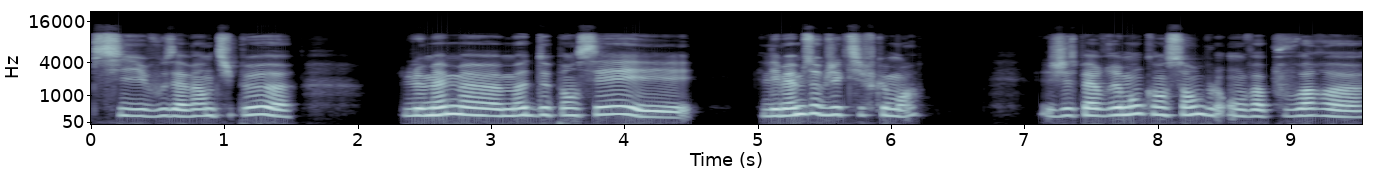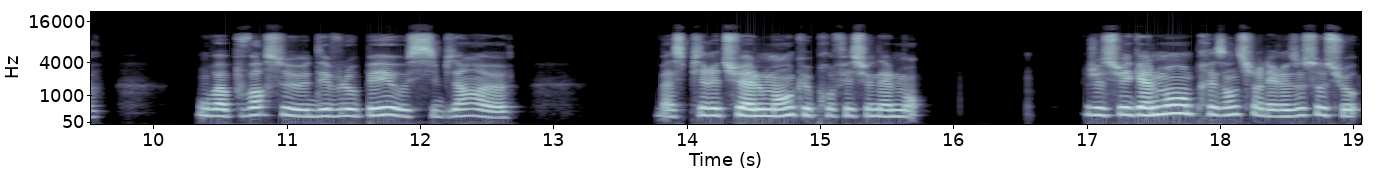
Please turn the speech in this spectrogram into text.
si vous avez un petit peu le même mode de pensée et les mêmes objectifs que moi. J'espère vraiment qu'ensemble on va pouvoir on va pouvoir se développer aussi bien bah, spirituellement que professionnellement. Je suis également présente sur les réseaux sociaux,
